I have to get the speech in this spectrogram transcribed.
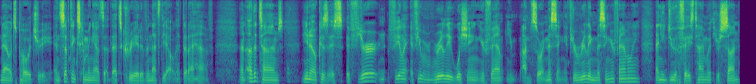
Now it's poetry, and something's coming out that, that's creative, and that's the outlet that I have. And other times, you know, because if you're feeling, if you're really wishing your fam, I'm sorry, missing. If you're really missing your family, and you do a FaceTime with your son,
